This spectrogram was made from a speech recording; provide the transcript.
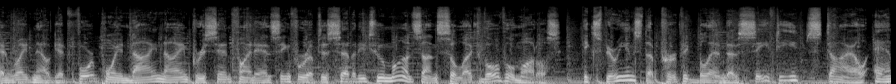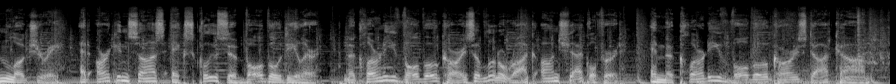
And right now, get 4.99% financing for up to 72 months on select Volvo models. Experience the perfect blend of safety, style, and luxury at Arkansas's exclusive Volvo dealer, McLarty Volvo Cars of Little Rock on Shackleford, and McLartyVolvoCars.com.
